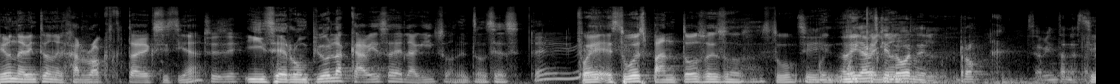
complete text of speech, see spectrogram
Era un evento en el Hard Rock que todavía existía. Sí, sí. Y se rompió la cabeza de la Gibson. Entonces, Sí. fue, estuvo espantoso eso. Estuvo Sí, muy, no, muy ya ves que luego en el rock se avientan hasta la Sí,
